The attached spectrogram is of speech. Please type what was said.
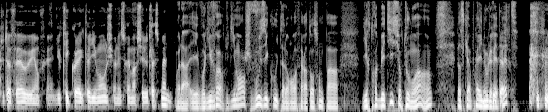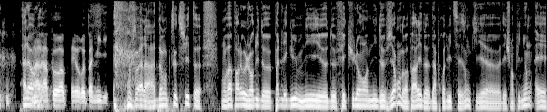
Tout à fait, oui. On fait du clic collecte le dimanche et on est sur les marchés toute la semaine. Voilà. Et vos livreurs du dimanche vous écoutent. Alors on va faire attention de pas dire trop de bêtises, surtout moi, hein, parce qu'après ils nous le répètent. Alors, on a un rapport après au repas de midi. voilà, donc tout de suite, euh, on va parler aujourd'hui de pas de légumes, ni euh, de féculents, ni de viande. On va parler d'un produit de saison qui est euh, des champignons et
